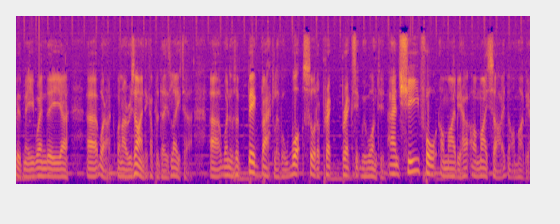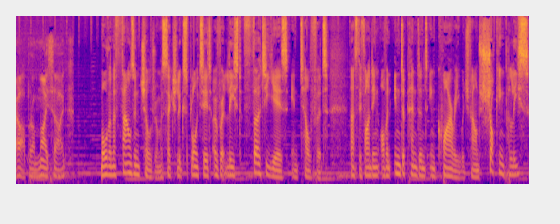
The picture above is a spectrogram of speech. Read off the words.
with me when the uh, when, I, when I resigned a couple of days later, uh, when there was a big battle over what sort of pre- Brexit we wanted, and she fought on my behalf, on my side, not on my behalf, but on my side. More than a thousand children were sexually exploited over at least 30 years in Telford. That's the finding of an independent inquiry which found shocking police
